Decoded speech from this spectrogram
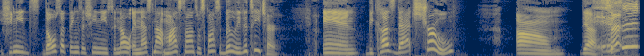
she needs those are things that she needs to know, and that's not my son's responsibility to teach her. And because that's true, um, yeah, Is cer- it?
